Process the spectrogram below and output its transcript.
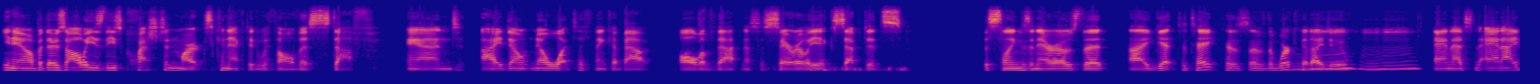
You know, but there's always these question marks connected with all this stuff. And I don't know what to think about all of that necessarily, except it's the slings and arrows that I get to take because of the work that I do. Mhm, and that's and I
